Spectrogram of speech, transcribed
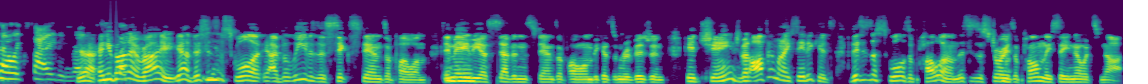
so exciting, right? Yeah, and you got like, it right. Yeah, this is yeah. a school, I believe, is a six stanza poem. It mm-hmm. may be a seven stanza poem because in revision it changed. But often when I say to kids, this is a school as a poem, this is a story as a poem, they say, no, it's not.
